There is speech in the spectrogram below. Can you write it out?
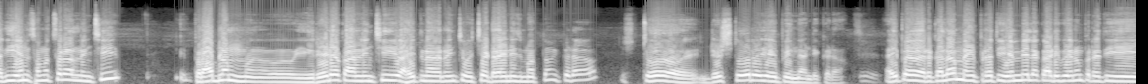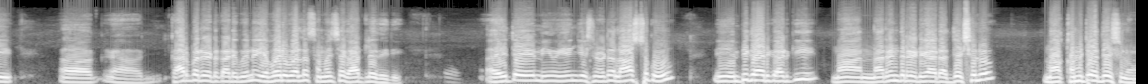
పదిహేను సంవత్సరాల నుంచి ప్రాబ్లం ఈ రేడియో కాలనీ నుంచి హైతనగర్ నుంచి వచ్చే డ్రైనేజ్ మొత్తం ఇక్కడ స్టో డెడ్ స్టోరేజ్ అయిపోయిందండి ఇక్కడ. అయిపోయే కల్లా మేము ప్రతి ఎమ్మెల్యే కాడికి పోయినాం ప్రతి కార్పొరేట్ కాడికి పోయినా ఎవరి వల్ల సమస్య కావట్లేదు ఇది. అయితే మేము ఏం చేసినట్టే లాస్ట్కు మీ ఎంపీ గారి కాడికి మా నరేందర్ రెడ్డి గారి అధ్యక్షులు మా కమిటీ అధ్యక్షులు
